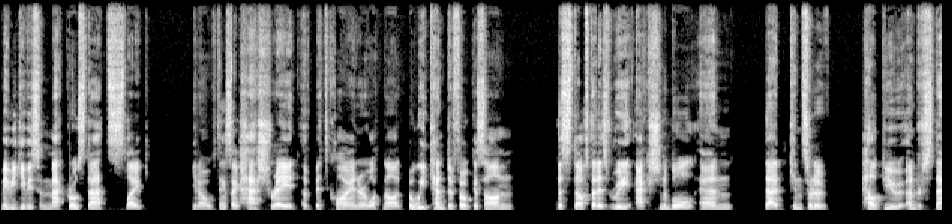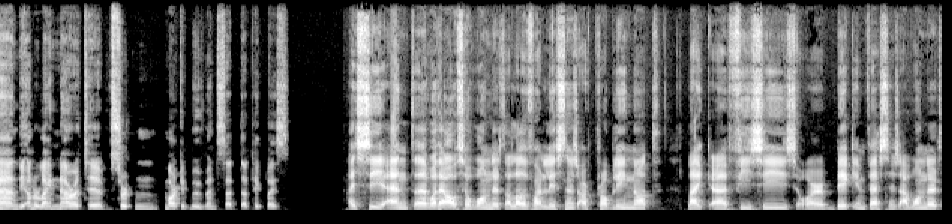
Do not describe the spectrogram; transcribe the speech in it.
maybe give you some macro stats, like, you know, things like hash rate of Bitcoin or whatnot. But we tend to focus on the stuff that is really actionable and that can sort of help you understand the underlying narrative, certain market movements that, that take place. I see. And uh, what I also wondered, a lot of our listeners are probably not like uh, VCs or big investors. I wondered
